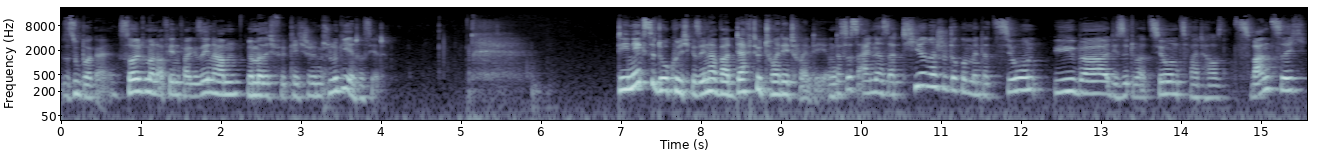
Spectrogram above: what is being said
Super geil. Sollte man auf jeden Fall gesehen haben, wenn man sich für griechische Mythologie interessiert. Die nächste Doku, die ich gesehen habe, war Death to 2020. Und das ist eine satirische Dokumentation über die Situation 2020.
